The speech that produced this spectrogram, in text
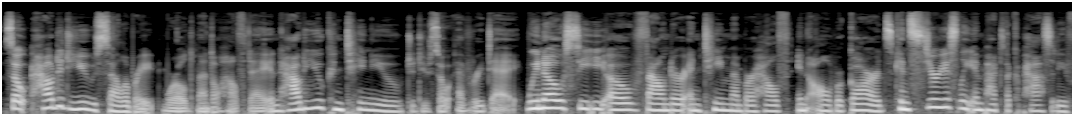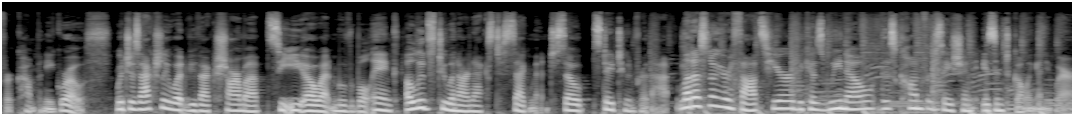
So, how did you celebrate World Mental Health Day, and how do you continue to do so every day? We know CEO, founder, and team member health in all regards can seriously impact the capacity for company growth, which is actually what Vivek Sharma, CEO at Movable Ink., alludes to in our next segment. So, stay tuned for that. Let us know your thoughts here because we know this conversation isn't going anywhere.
